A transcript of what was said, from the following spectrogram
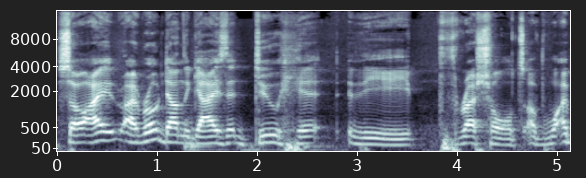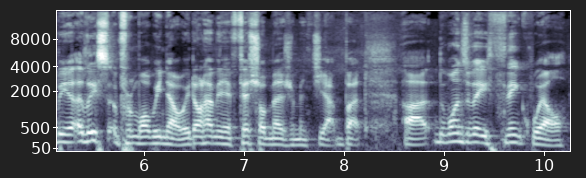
So I, I wrote down the guys that do hit the thresholds of what I mean, at least from what we know. We don't have any official measurements yet, but uh, the ones that you think will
